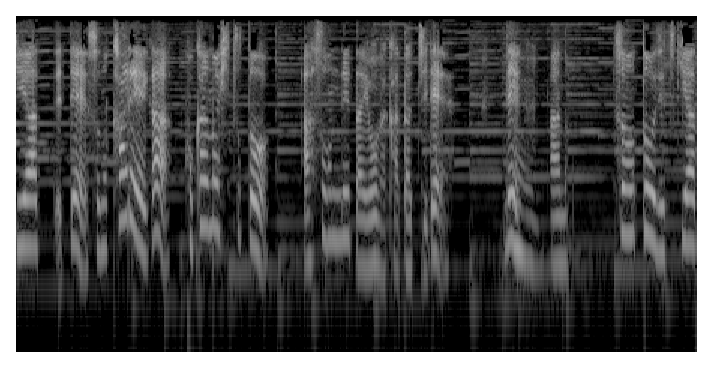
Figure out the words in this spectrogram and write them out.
き合ってて、その彼が他の人と遊んでたような形で、で、うんあの、その当時付き合っ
